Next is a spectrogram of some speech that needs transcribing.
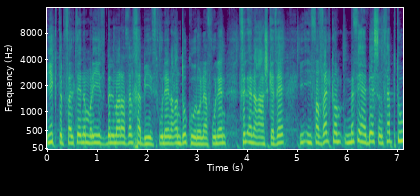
يكتب فلتان مريض بالمرض الخبيث فلان عنده كورونا فلان في الإنعاش كذا. يفضلكم ما فيها باس نثبتوا.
